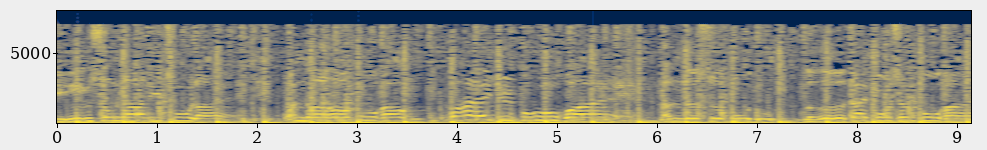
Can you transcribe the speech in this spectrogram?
英雄哪里出来？管他好不好，坏与不坏，难的是糊涂，乐在浮生苦海。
